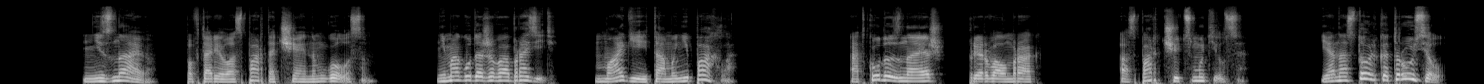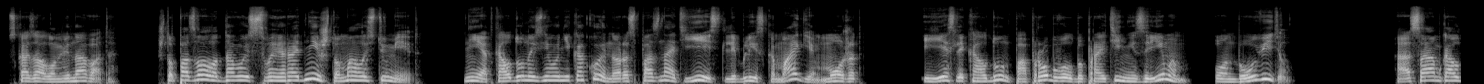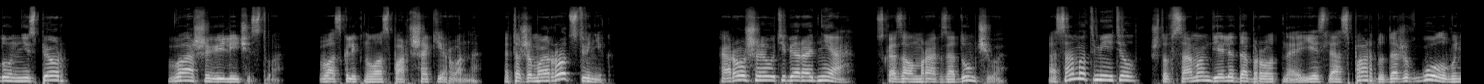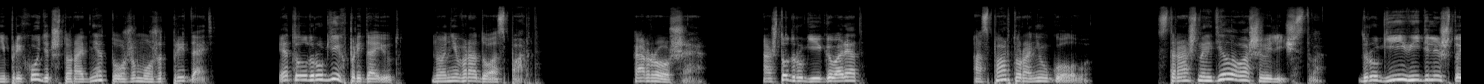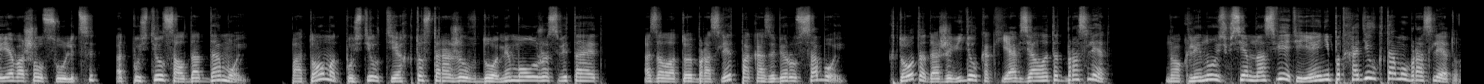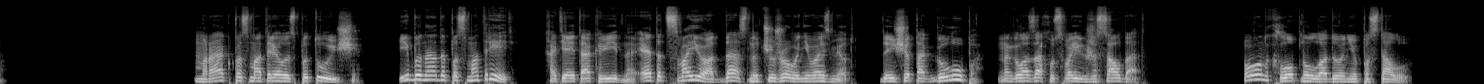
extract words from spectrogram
Не знаю, повторил Аспарт отчаянным голосом. Не могу даже вообразить. Магии там и не пахло. «Откуда знаешь?» – прервал мрак. Аспарт чуть смутился. «Я настолько трусил», – сказал он виновато, «что позвал одного из своей родни, что малость умеет. Нет, колдун из него никакой, но распознать, есть ли близко магия, может. И если колдун попробовал бы пройти незримым, он бы увидел. А сам колдун не спер? Ваше Величество, — воскликнул Аспарт шокированно. «Это же мой родственник!» «Хорошая у тебя родня», — сказал мрак задумчиво, а сам отметил, что в самом деле добротная, если Аспарду даже в голову не приходит, что родня тоже может предать. Это у других предают, но не в роду Аспарт. Хорошая. А что другие говорят? Аспарт уронил голову. Страшное дело, Ваше Величество. Другие видели, что я вошел с улицы, отпустил солдат домой. Потом отпустил тех, кто сторожил в доме, мол, уже светает, а золотой браслет пока заберу с собой. Кто-то даже видел, как я взял этот браслет. Но клянусь всем на свете, я и не подходил к тому браслету. Мрак посмотрел испытующе. Ибо надо посмотреть, хотя и так видно, этот свое отдаст, но чужого не возьмет. Да еще так глупо, на глазах у своих же солдат. Он хлопнул ладонью по столу.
